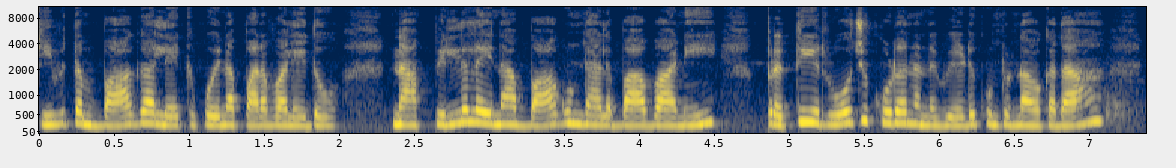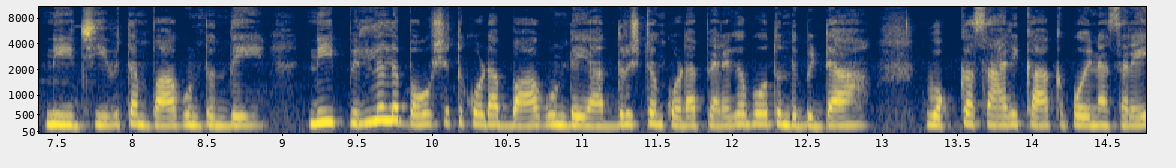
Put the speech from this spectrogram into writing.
జీవితం బాగా లేకపోయినా పర్వాలేదు. నా పిల్లలైనా బాగుండాలి బాబా అని ప్రతిరోజు కూడా నన్ను వేడుకుంటున్నావు కదా. నీ జీవితం బాగుంటుంది. నీ పిల్లల భవిష్యత్తు కూడా బాగుండే అదృష్టం కూడా పెరగబోతుంది బిడ్డ. ఒక్కసారి కాకపోయినా సరే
